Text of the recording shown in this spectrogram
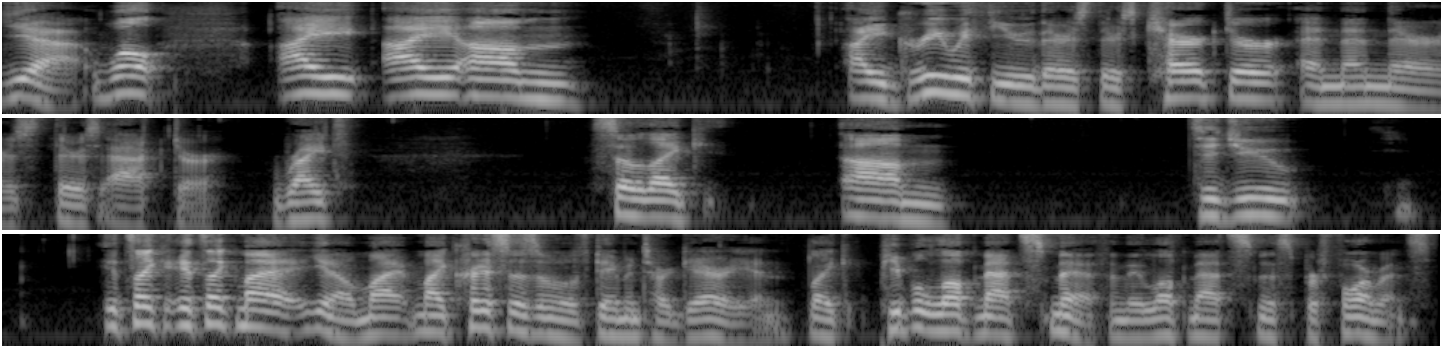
yeah. Well, I I um I agree with you. There's there's character and then there's there's actor, right? So like um did you it's like it's like my you know my my criticism of Daemon Targaryen. Like people love Matt Smith and they love Matt Smith's performance,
